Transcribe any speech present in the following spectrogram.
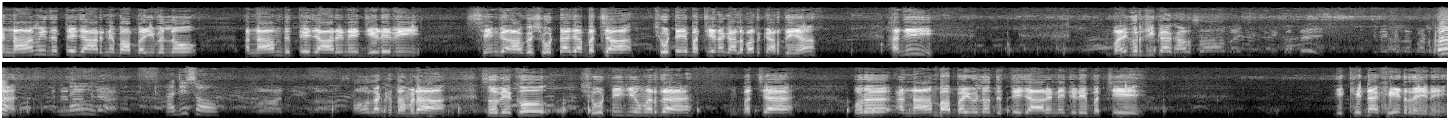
ਇਨਾਮ ਹੀ ਦਿੱਤੇ ਜਾ ਰਹੇ ਨੇ ਬਾਬਾ ਜੀ ਵੱਲੋਂ। ਇਨਾਮ ਦਿੱਤੇ ਜਾ ਰਹੇ ਨੇ ਜਿਹੜੇ ਵੀ ਸਿੰਘ ਆ ਕੋ ਛੋਟਾ ਜਿਹਾ ਬੱਚਾ ਛੋਟੇ ਜਿਹੇ ਬੱਚੇ ਨਾਲ ਗੱਲਬਾਤ ਕਰਦੇ ਆ ਹਾਂਜੀ। ਵਾਹਿਗੁਰੂ ਜੀ ਕਾ ਖਾਲਸਾ ਵਾਹਿਗੁਰੂ ਜੀ ਕੀ ਫਤਿਹ। ਕਿਵੇਂ ਕਿੱਲਾ ਪੜਦਾ ਨਹੀਂ। ਹਾਂਜੀ 100 ਵਾਹ ਜੀ ਵਾਹ 100 ਲੱਖ ਦਮੜਾ ਸੋ ਵੇਖੋ ਛੋਟੀ ਜੀ ਉਮਰ ਦਾ ਬੱਚਾ ਔਰ ਇਨਾਮ ਬਾਬਾ ਜੀ ਵੱਲੋਂ ਦਿੱਤੇ ਜਾ ਰਹੇ ਨੇ ਜਿਹੜੇ ਬੱਚੇ ਇਹ ਖੇਡਾਂ ਖੇਡ ਰਹੇ ਨੇ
